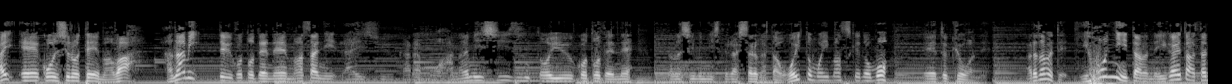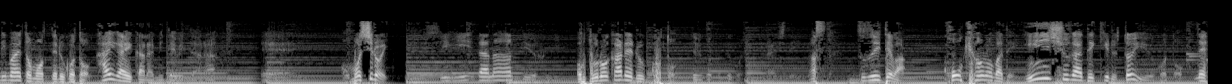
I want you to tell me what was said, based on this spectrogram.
はい、えー、今週のテーマは、花見ということでね、まさに来週からもう花見シーズンということでね、楽しみにしてらっしゃる方多いと思いますけども、えっ、ー、と今日はね、改めて日本にいたらね、意外と当たり前と思ってること、海外から見てみたら、えー、面白い、不思議だなっていうふうに驚かれることということでご紹介しています。続いては、公共の場で飲酒ができるということ。ね、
